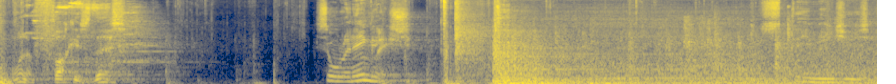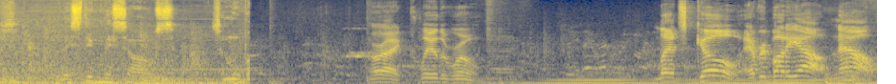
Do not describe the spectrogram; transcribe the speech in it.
pay. What the fuck is this? It's all in English. Jesus. Ballistic missiles. Some more. All right, clear the room. Let's go. Everybody out, now.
